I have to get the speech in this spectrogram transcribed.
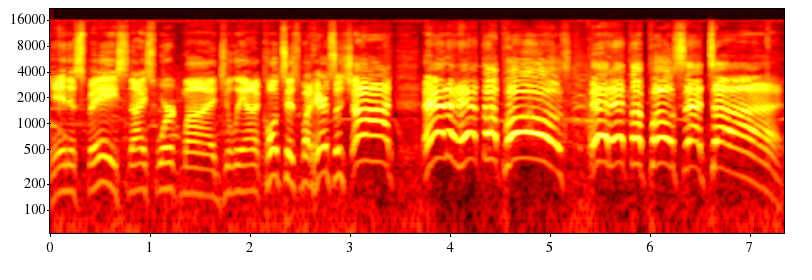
Into space. Nice work by Juliana Coates, but here's the shot, and it hit the post. It hit the post that time.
